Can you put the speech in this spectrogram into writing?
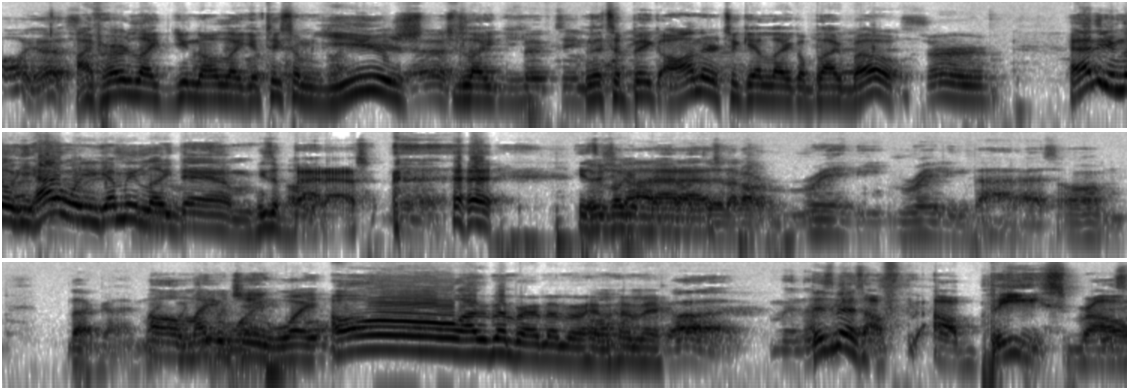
oh yes. I've heard like you know like it takes some years Yeah, like 10, 15, and it's a big honor to get like a black Yes, belt. sir. And I didn't even know he had one. You get me? Like damn, he's a badass. he's There's a fucking guys out there badass. that are really, really badass. Um, that guy. Oh, Michael Jai White. Oh, I remember. I remember him. Oh remember. god. Man, This man's a, is- a beast, bro. This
